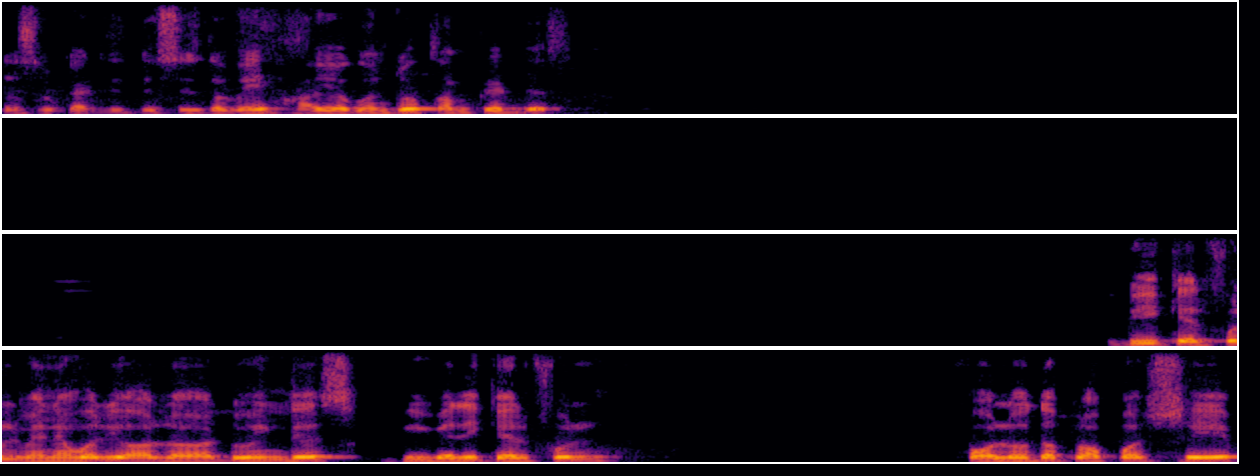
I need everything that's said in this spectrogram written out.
Just look at this. This is the way how you're going to complete this. Be careful whenever you are uh, doing this. Be very careful. Follow the proper shape.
